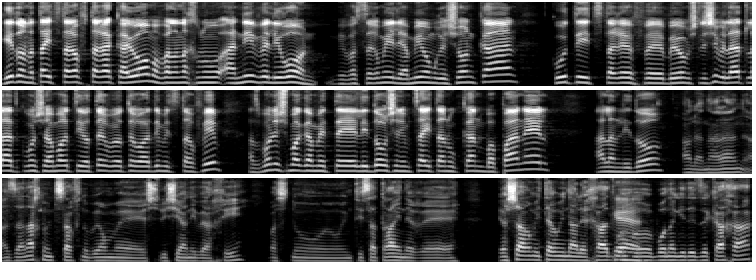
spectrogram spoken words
גדעון, אתה הצטרפת רק היום, אבל אנחנו, אני ולירון מבשרמיליה, מיום ראשון כאן. קוטי הצטרף אה, ביום שלישי, ולאט לאט, כמו שאמרתי, יותר ויותר אוהדים מצטרפים. אז בואו נשמע גם את אה, לידור שנמצא איתנו כאן בפאנל. אהלן, לידור. אהלן, אהלן. אז אנחנו הצטרפנו ביום אה, שלישי, אני ואחי. בסנו עם טיסת ריינר ישר מטרמינל 1, כן. בוא, בוא נגיד את זה ככה.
